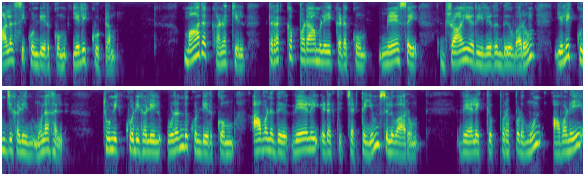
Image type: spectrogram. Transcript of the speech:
அலசி கொண்டிருக்கும் எலிக்கூட்டம். மாதக்கணக்கில் திறக்கப்படாமலே கிடக்கும் மேசை டிராயரிலிருந்து வரும் எலிக்குஞ்சுகளின் முனகல். துணிக்கொடிகளில் உலர்ந்து கொண்டிருக்கும் அவனது வேலை இடத்து சட்டையும் சிலுவாரும். வேலைக்கு புறப்படும் முன் அவனே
